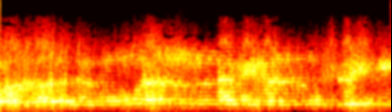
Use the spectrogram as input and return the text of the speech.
وقد ظنون من المسلمين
